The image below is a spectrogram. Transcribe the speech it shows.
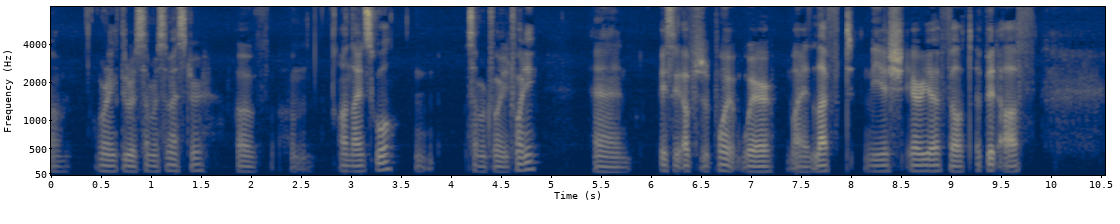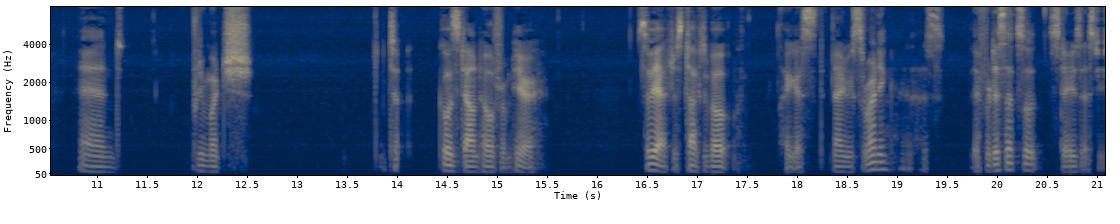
um, running through a summer semester of um, online school in summer 2020, and basically up to the point where my left knee-ish area felt a bit off, and pretty much t- goes downhill from here. So yeah, just talked about, I guess, nine weeks of running. And that's it for this episode. Stay zesty.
